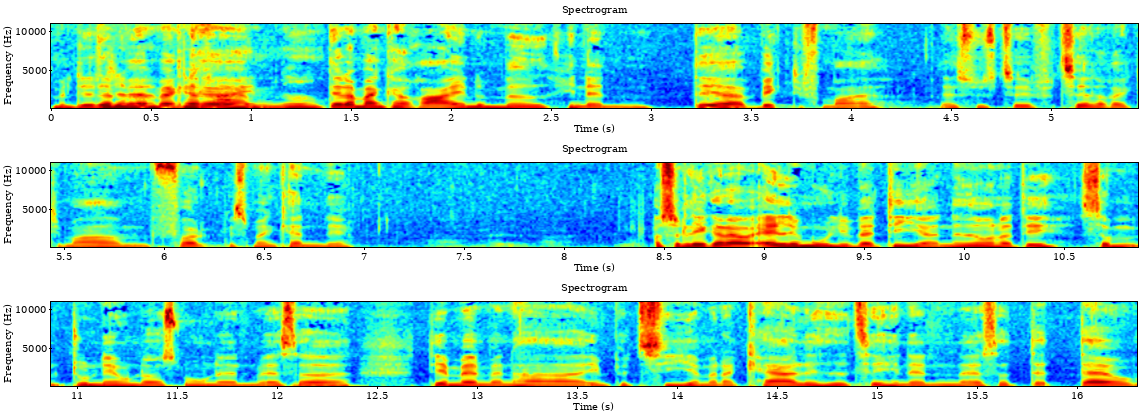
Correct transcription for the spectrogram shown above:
Men det, Det der der med, at man kan, regne med. det der, man kan regne med hinanden, det er vigtigt for mig. Jeg synes, det fortæller rigtig meget om folk, hvis man kan det. Og så ligger der jo alle mulige værdier nede under det, som du nævnte også nogle af dem. Altså det med, at man har empati, at man har kærlighed til hinanden. Altså der, der er jo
